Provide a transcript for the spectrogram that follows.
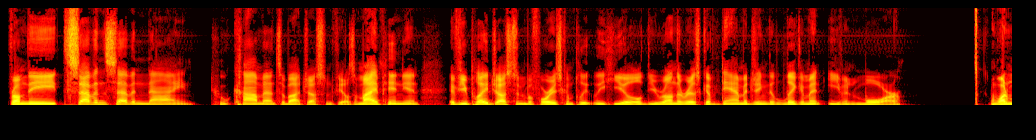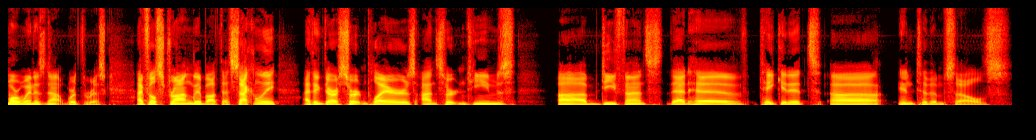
From the 779 two comments about Justin Fields. In my opinion, if you play Justin before he's completely healed, you run the risk of damaging the ligament even more. One more win is not worth the risk. I feel strongly about that. Secondly, I think there are certain players on certain teams' uh, defense that have taken it uh, into themselves,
